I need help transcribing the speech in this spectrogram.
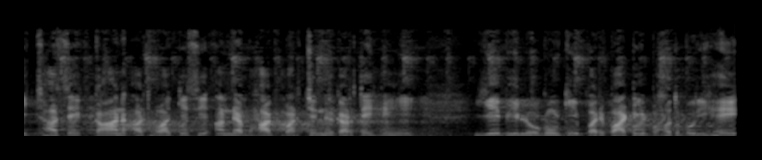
इच्छा से कान अथवा किसी अन्य भाग पर चिन्ह करते हैं। ये भी लोगों की परिपाटी बहुत बुरी है,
